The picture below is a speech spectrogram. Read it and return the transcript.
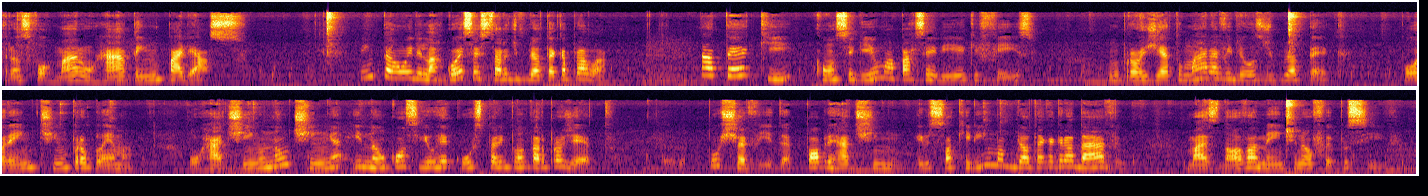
Transformaram o rato em um palhaço. Então ele largou essa história de biblioteca para lá. Até que conseguiu uma parceria que fez um projeto maravilhoso de biblioteca. Porém, tinha um problema. O ratinho não tinha e não conseguiu recursos para implantar o projeto. Puxa vida, pobre ratinho, ele só queria uma biblioteca agradável, mas novamente não foi possível.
